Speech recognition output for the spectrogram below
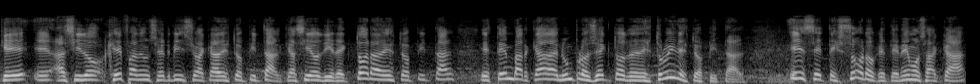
que eh, ha sido jefa de un servicio acá de este hospital, que ha sido directora de este hospital, está embarcada en un proyecto de destruir este hospital. Ese tesoro que tenemos acá,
